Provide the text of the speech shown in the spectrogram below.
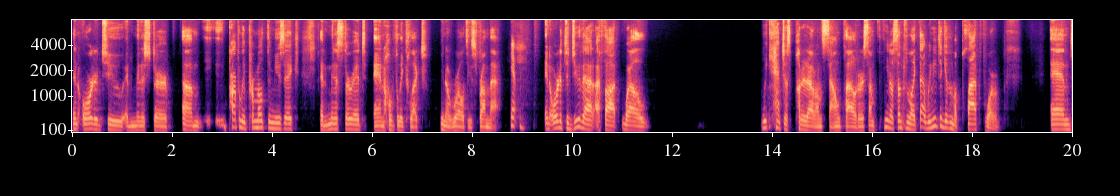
in order to administer um, properly promote the music administer it and hopefully collect you know royalties from that. Yep. In order to do that i thought well we can't just put it out on SoundCloud or something, you know, something like that. We need to give them a platform. And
